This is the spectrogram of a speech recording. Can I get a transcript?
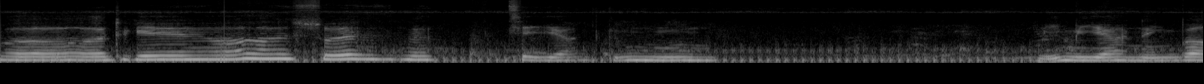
ဟာတကယ်အားဆွဲချစ်ရသူမိ မရနိုင်ပါ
